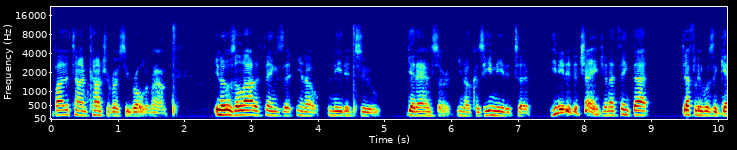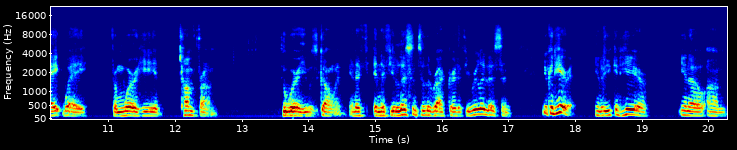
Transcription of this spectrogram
by the time controversy rolled around, you know, there was a lot of things that you know needed to get answered. You know, because he needed to he needed to change, and I think that definitely was a gateway from where he had come from to where he was going. And if and if you listen to the record, if you really listen, you can hear it. You know, you can hear, you know, um,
